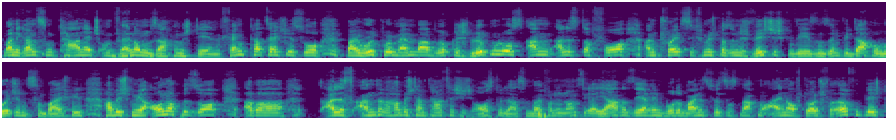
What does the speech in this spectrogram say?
meine ganzen Carnage und Venom Sachen stehen. Fängt tatsächlich so bei Rick Remember wirklich lückenlos an. Alles davor an Trades, die für mich persönlich wichtig gewesen sind, wie Dark Origins zum Beispiel, habe ich mir auch noch besorgt, aber alles andere habe ich dann tatsächlich ausgelassen, weil von den 90er Jahre Serien wurde meines Wissens nach nur eine auf Deutsch veröffentlicht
